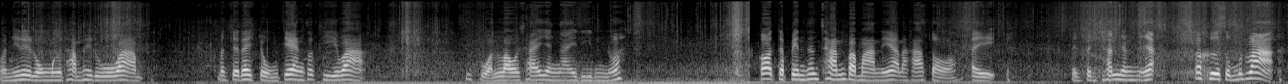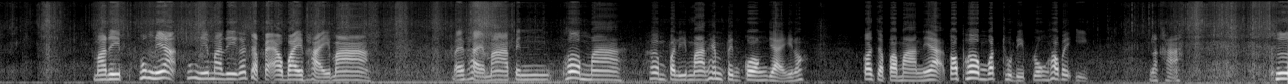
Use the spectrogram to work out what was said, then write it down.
วันนี้ได้ลงมือทำให้ดูว่า มันจะได้จงแจ้งสักทีว่า ที่สวนเราใช้ยังไงดินเนาะก็จะเป็นชั้นๆประมาณนี้นะคะ ต่อไอเป็นเป็นชั้นอย่างเงี้ย ก็คือสมมุติว่า มารีพรุ่งนี้พรุ่งนี้มารีก็จะไปเอาใบไผ่มา ใบไผ่มาเป็นเพิ่มมาเพิ่มปริมาณให้มันเป็นกองใหญ่เนาะก็จะประมาณนี้ก็เพิ่มวัตถุดิบลงเข้าไปอีกนะคะ คือ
